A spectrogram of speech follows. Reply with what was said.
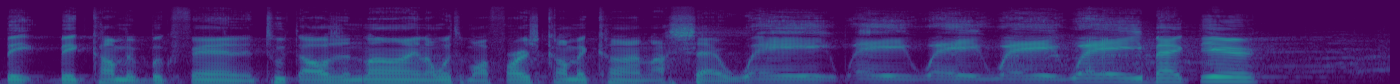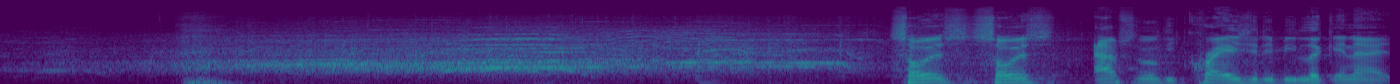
big, big comic book fan. In 2009, I went to my first Comic Con. I sat way, way, way, way, way back there. So it's, so it's absolutely crazy to be looking at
